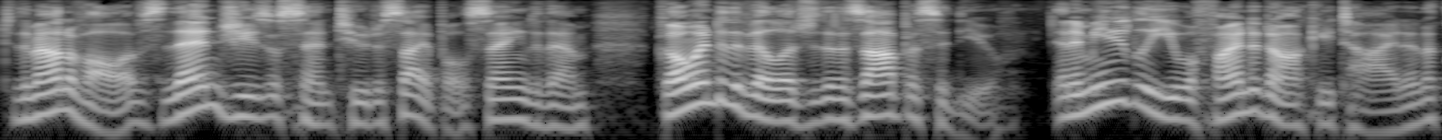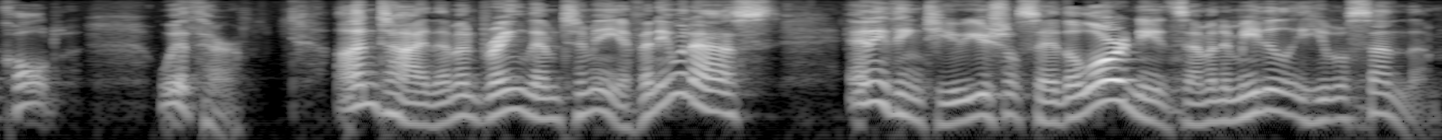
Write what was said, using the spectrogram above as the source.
to the Mount of Olives, then Jesus sent two disciples, saying to them, Go into the village that is opposite you, and immediately you will find a donkey tied and a colt with her. Untie them and bring them to me. If anyone asks anything to you, you shall say, The Lord needs them, and immediately he will send them.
